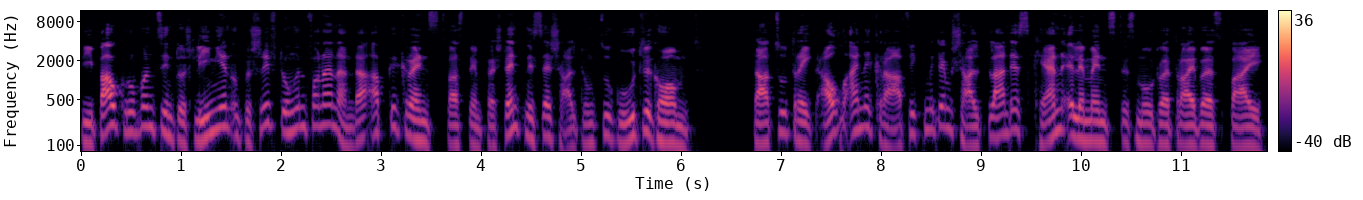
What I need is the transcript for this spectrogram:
Die Baugruppen sind durch Linien und Beschriftungen voneinander abgegrenzt, was dem Verständnis der Schaltung zugutekommt. Dazu trägt auch eine Grafik mit dem Schaltplan des Kernelements des Motortreibers bei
